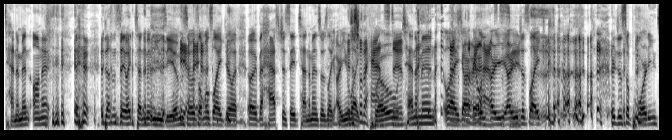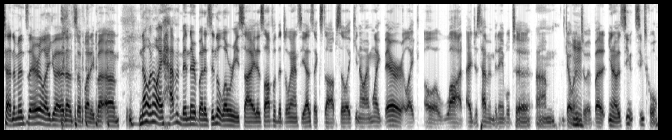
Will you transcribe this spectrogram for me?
tenement on it it doesn't say like tenement museum so it's yeah. almost like you're like, like the hats just say tenement so it's like are you It's like for the hats, pro dude. tenement like are, are, are you are you just like are just supporting tenements there like that, that's so funny. But um no no i haven't been there but it's in the lower east side. It's off of the delancey essex stop. So like you know i'm like there like a lot. I just haven't been able to um go Mm. into it. But you know it seems seems cool.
